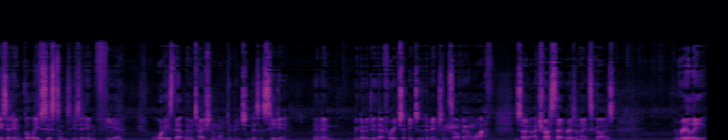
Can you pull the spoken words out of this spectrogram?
Is it in belief systems? Is it in fear? What is that limitation and what dimension does it sit in? And then we've got to do that for each, each of the dimensions of our life. So I trust that resonates, guys. Really,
